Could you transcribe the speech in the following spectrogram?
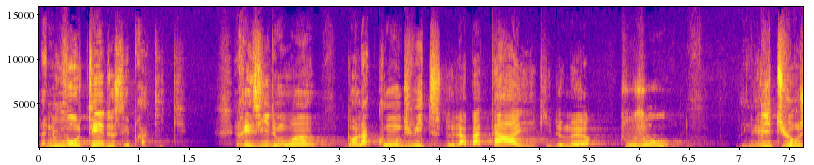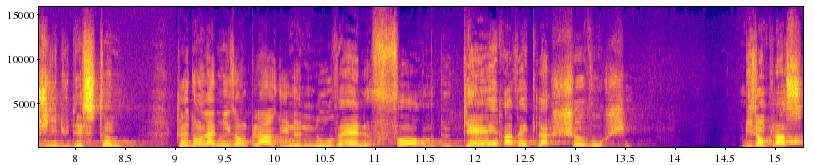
La nouveauté de ces pratiques réside moins dans la conduite de la bataille, qui demeure toujours une liturgie du destin, que dans la mise en place d'une nouvelle forme de guerre avec la chevauchée. Mise en place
